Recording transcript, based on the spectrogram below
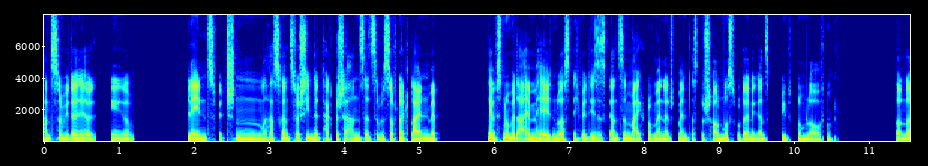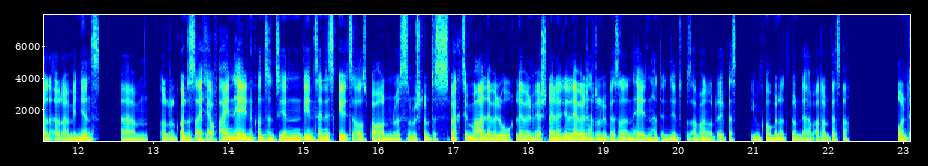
kannst dann wieder gegen Lane switchen, hast ganz verschiedene taktische Ansätze, bist auf einer kleinen Map, kämpfst nur mit einem Helden, du hast nicht mehr dieses ganze Micromanagement, dass du schauen musst, wo deine ganzen Creeps rumlaufen, sondern, oder Minions, ähm, sondern du konntest eigentlich auf einen Helden konzentrieren, den seine Skills ausbauen, wirst ein bestimmtes Maximallevel hochleveln. Wer schneller gelevelt hat und die besseren Helden hat in dem Zusammenhang oder die bessere Teamkombination, der war dann besser. Und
